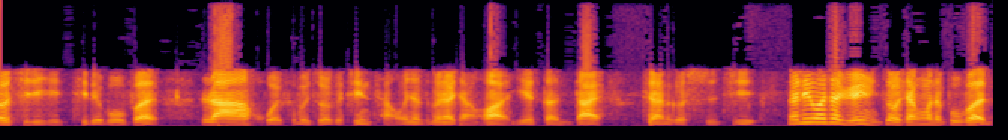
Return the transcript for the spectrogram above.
二级体的部分拉回，可不可以做一个进场？我想这边来讲的话，也等待这样的一个时机。那另外在元宇宙相关的部分，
